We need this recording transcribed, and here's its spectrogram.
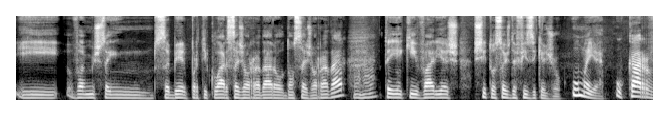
e vamos sem saber particular seja o radar ou não seja o radar, uhum. tem aqui várias situações da física em jogo. Uma é o carro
